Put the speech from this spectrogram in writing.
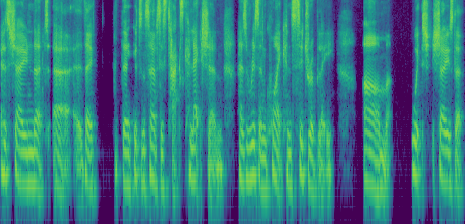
has shown that uh, the the goods and services tax collection has risen quite considerably, um, which shows that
